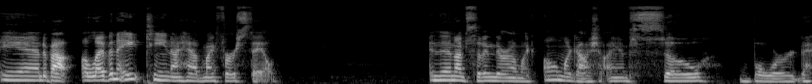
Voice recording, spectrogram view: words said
and about 11:18, I have my first sale. And then I'm sitting there and I'm like, oh my gosh, I am so bored.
